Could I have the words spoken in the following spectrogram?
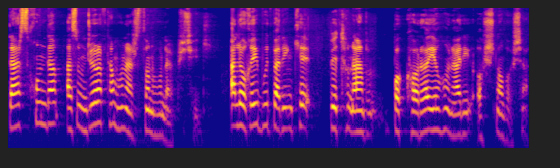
درس خوندم از اونجا رفتم هنرستان هنر پیشگی علاقه بود برای اینکه بتونم با کارهای هنری آشنا باشم.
